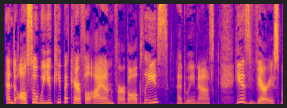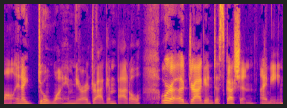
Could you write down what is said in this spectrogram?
And also, will you keep a careful eye on Furball, please? Edwin asked. He is very small, and I don't want him near a dragon battle. Or a dragon discussion, I mean.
